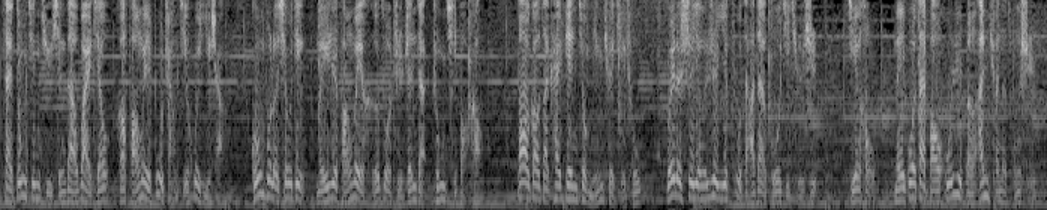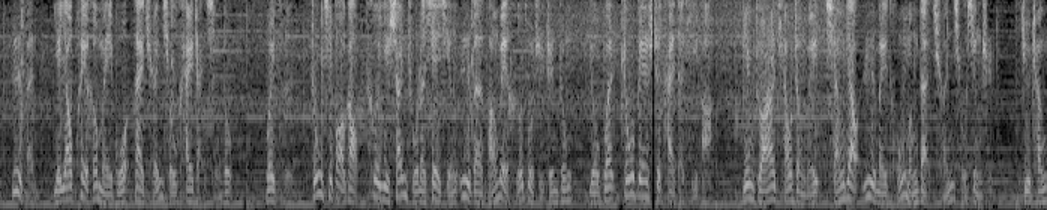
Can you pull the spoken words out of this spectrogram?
在东京举行的外交和防卫部长级会议上，公布了修订美日防卫合作指针的中期报告。报告在开篇就明确提出，为了适应日益复杂的国际局势，今后美国在保护日本安全的同时，日本也要配合美国在全球开展行动。为此，中期报告特意删除了现行日本防卫合作指针中有关周边事态的提法。并转而调整为强调日美同盟的全球性质。据称，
